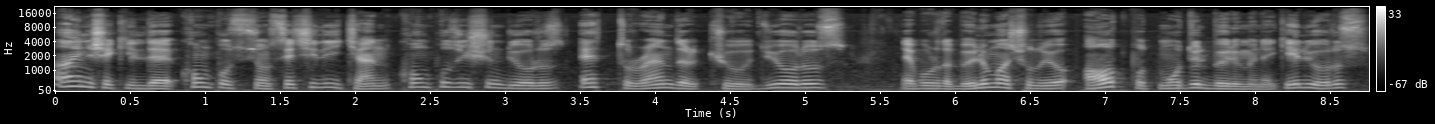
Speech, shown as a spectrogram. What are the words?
Aynı şekilde kompozisyon seçiliyken Composition diyoruz, Add to Render Queue diyoruz ve burada bölüm açılıyor. Output modül bölümüne geliyoruz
